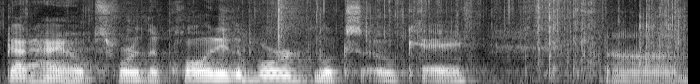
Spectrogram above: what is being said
got high hopes for. The quality of the board looks okay, um,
